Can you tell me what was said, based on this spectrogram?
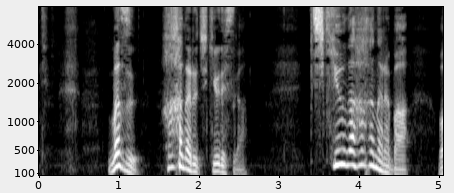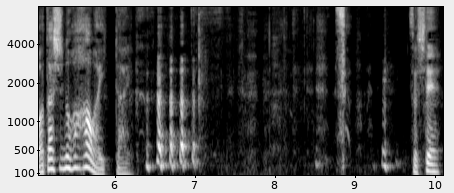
まず母なる地球ですが地球が母ならば私の母は一体。そそして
